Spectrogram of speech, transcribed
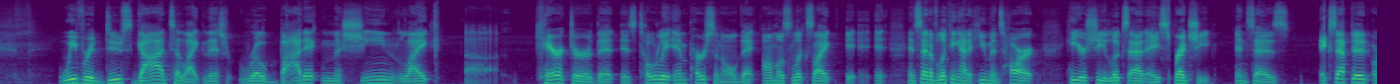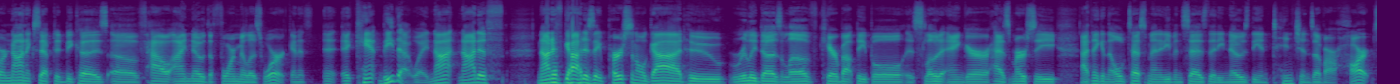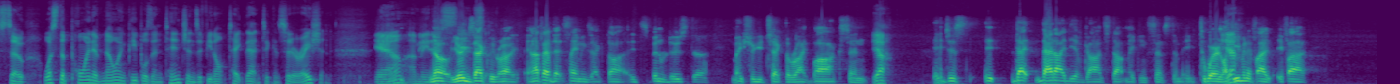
we've reduced God to like this robotic machine like uh, character that is totally impersonal that almost looks like it, it, instead of looking at a human's heart he or she looks at a spreadsheet and says accepted or non accepted because of how I know the formulas work. And it's it can't be that way. Not not if not if God is a personal God who really does love care about people is slow to anger has mercy. I think in the Old Testament it even says that he knows the intentions of our hearts. So what's the point of knowing people's intentions if you don't take that into consideration? You know? I mean no you're exactly right. And I've had that same exact thought. It's been reduced to make sure you check the right box and yeah it just it that that idea of God stopped making sense to me. To where like yeah. even if I if I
